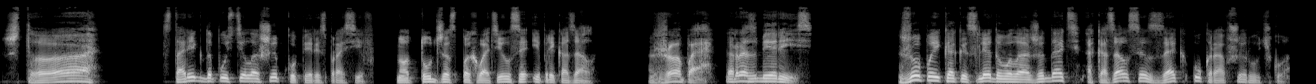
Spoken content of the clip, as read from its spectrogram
«Что?» Старик допустил ошибку, переспросив, но тут же спохватился и приказал. «Жопа, разберись!» Жопой, как и следовало ожидать, оказался зэк, укравший ручку.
